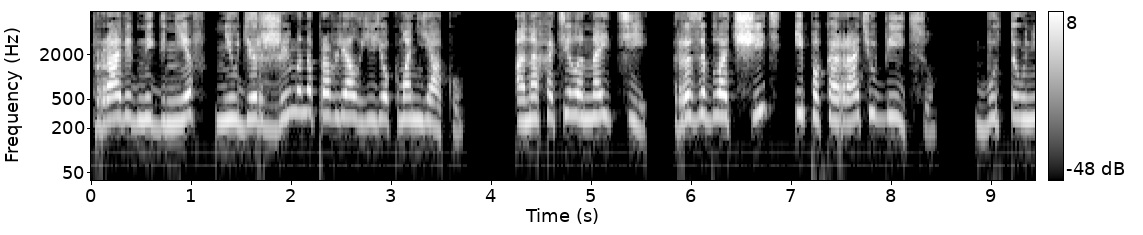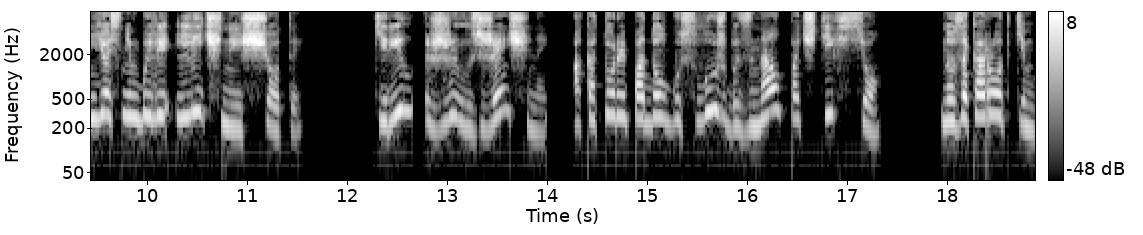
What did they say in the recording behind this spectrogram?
Праведный гнев неудержимо направлял ее к маньяку. Она хотела найти, разоблачить и покарать убийцу. будто у нее с ним были личные счеты. Кирилл жил с женщиной, о которой по долгу службы знал почти все. Но за коротким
